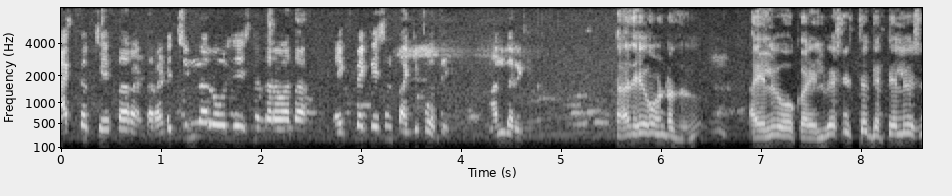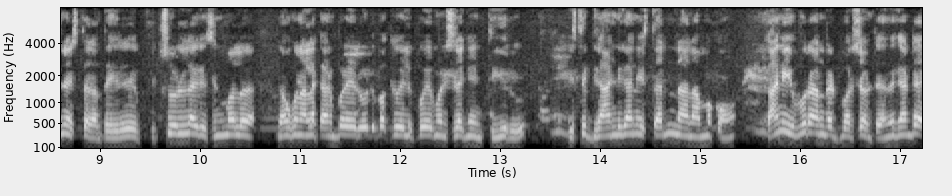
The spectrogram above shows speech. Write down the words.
యాక్సెప్ట్ చేస్తారంటారు. అంటే చిన్న రోల్ చేసిన తర్వాత ఎక్స్పెక్టేషన్ తగ్గిపోతాయి అందరికి. అదే ఉండదు. ఆ ఎలివే ఒక ఎలివేషన్ ఇస్తే గట్టి ఎలివేషన్ ఇస్తారు. అంత పిచ్చోళ్ళలాగా సినిమాలో నవ్వుకుని అలా కనపడే రోడ్డు పక్క వెళ్ళిపోయే మనుషులకి ఏం తీరు ఇస్తే గ్రాండ్గానే ఇస్తారని నా నమ్మకం. కానీ ఇవ్వరు హండ్రెడ్ పర్సెంట్ ఎందుకంటే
